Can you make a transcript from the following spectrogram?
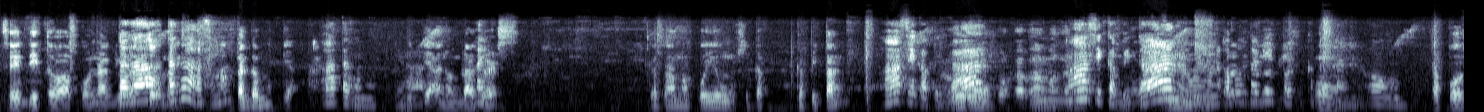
So, dito ako Taga, naglalako ng taga, asma? taga Mutya. Ah, taga mo. Mutya anong vloggers. Kasama ko yung si Kap- Kapitan. Ah, si Kapitan. Ah, si Kapitan. Oh, nakapunta dito si Kapitan. Oh. Tapos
